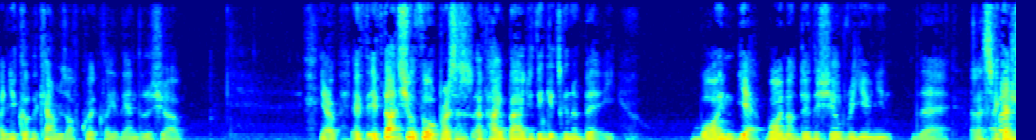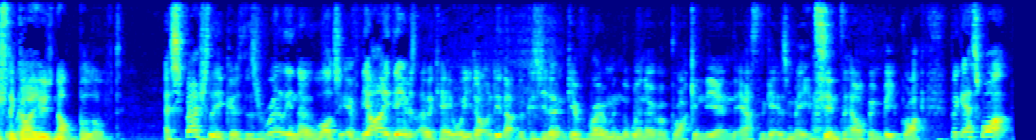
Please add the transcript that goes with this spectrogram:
and you cut the cameras off quickly at the end of the show. You know, if if that's your thought process of how bad you think it's going to be, why yeah, why not do the Shield reunion there against a guy who's not beloved? Especially because there's really no logic. If the idea is okay, well, you don't want to do that because you don't give Roman the win over Brock in the end. He has to get his mates in to help him beat Brock. But guess what?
